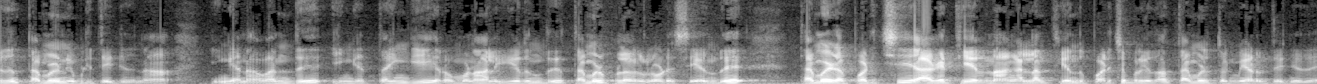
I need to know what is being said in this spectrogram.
எதுவும் தமிழ்னு எப்படி தெரியுதுன்னா இங்கே நான் வந்து இங்கே தங்கி ரொம்ப நாள் இருந்து தமிழ் புலவர்களோடு சேர்ந்து தமிழை படித்து அகத்தியர் நாங்கள்லாம் சேர்ந்து படித்த பிறகு தான் தமிழ் தொன்மையானது தெரிஞ்சது.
